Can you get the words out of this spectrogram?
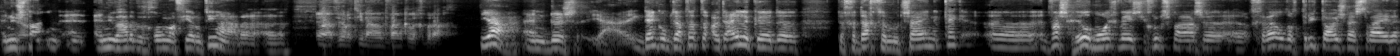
En nu, staan, en, en, nu hadden we gewoon maar Fiorentina. Uh, ja, Fiorentina aan het wankelen gebracht. Ja, en dus ja, ik denk ook dat dat uiteindelijk de, de gedachte moet zijn. Kijk, het was heel mooi geweest, die groepsfase. geweldig, drie thuiswedstrijden.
